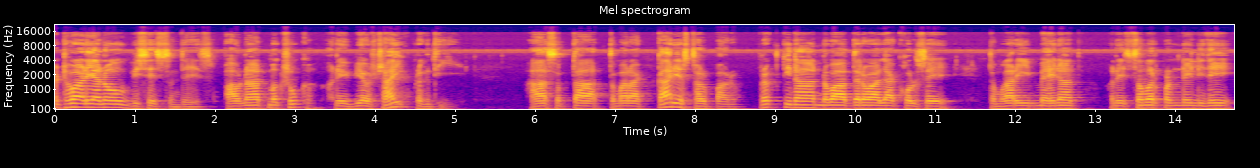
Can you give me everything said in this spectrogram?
અઠવાડિયાનો વિશેષ સંદેશ, ભાવનાત્મક સુખ અને વ્યવસાયિક પ્રગતિ. આ સપ્તાહ તમારા કાર્યસ્થળ પર પ્રગતિના નવા દરવાજા ખોલશે. તમારી મહેનત અને સમર્પણને લીધે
